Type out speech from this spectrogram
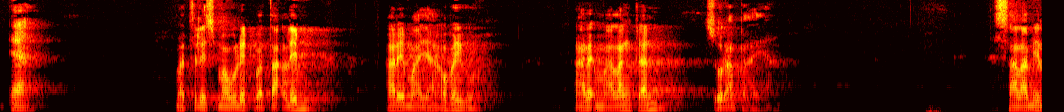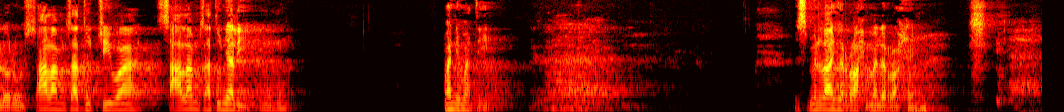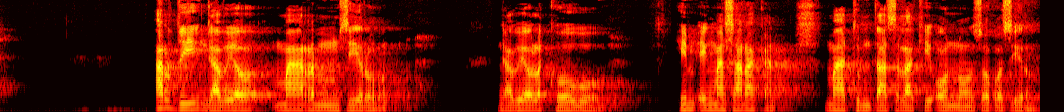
Ya. Majelis Maulid wa Taklim Aremaya. Apa itu? Arek Malang dan Surabaya. Salami lurus, salam satu jiwa, salam satu nyali. Hmm. Wani mati. Bismillahirrahmanirrahim. Ardi gawe marem sira. Gawe legowo. Him ing masyarakat madum ta selagi ana sapa sira.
